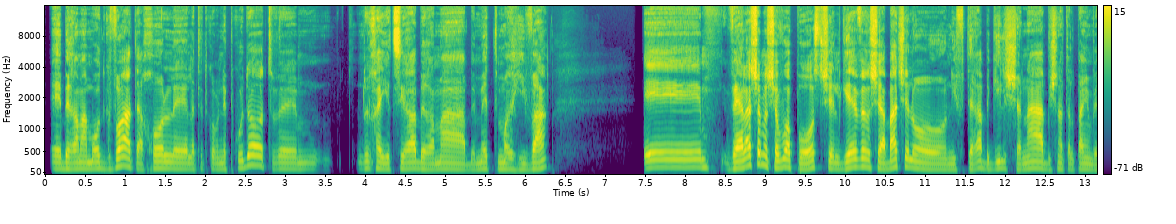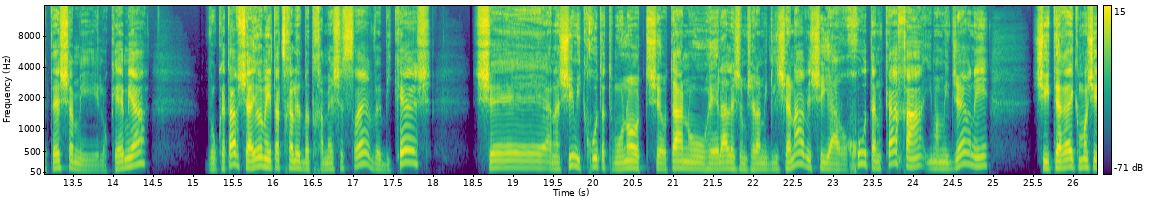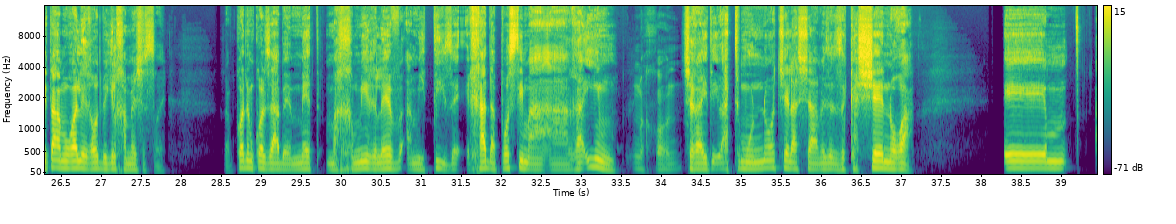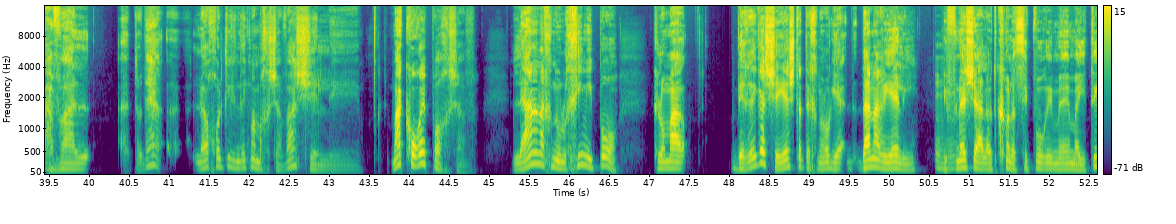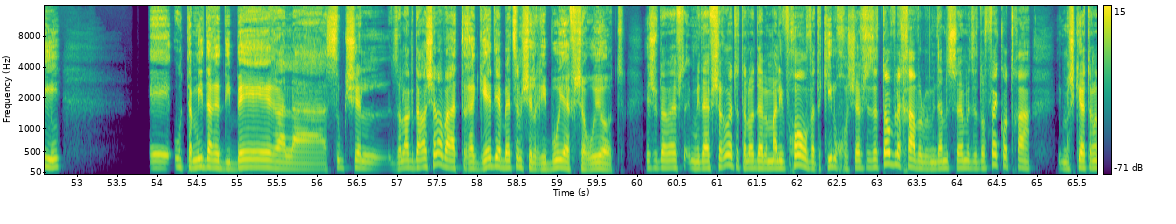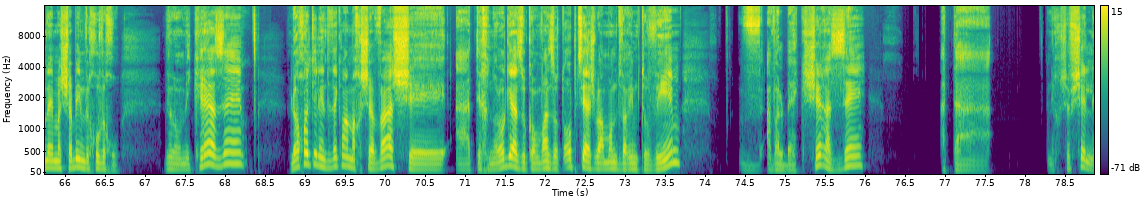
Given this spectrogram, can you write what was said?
אה, ברמה מאוד גבוהה, אתה יכול אה, לתת כל מיני פקודות, ונותנים לך יצירה ברמה באמת מרהיבה. אה, ועלה שם השבוע פוסט של גבר שהבת שלו נפטרה בגיל שנה בשנת 2009 מלוקמיה, והוא כתב שהיום היא הייתה צריכה להיות בת 15, וביקש שאנשים ייקחו את התמונות שאותן הוא העלה לשם שלה מגיל שנה, ושיערכו אותן ככה עם המידג'רני, שהיא תראה כמו שהייתה אמורה להיראות בגיל 15. עכשיו, קודם כל זה היה באמת מחמיר לב אמיתי, זה אחד הפוסטים הרעים נכון. שראיתי, התמונות שלה שם, זה, זה קשה נורא. אמ, אבל, אתה יודע, לא יכולתי להתנתק מהמחשבה של אה, מה קורה פה עכשיו? לאן אנחנו הולכים מפה? כלומר, ברגע שיש את הטכנולוגיה, דן אריאלי, לפני שהיה לו את כל הסיפור עם MIT, אה, הוא תמיד הרי דיבר על הסוג של, זו לא הגדרה שלו, אבל הטרגדיה בעצם של ריבוי האפשרויות. יש יותר מדי אפשרויות, אתה לא יודע במה לבחור, ואתה כאילו חושב שזה טוב לך, אבל במידה מסוימת זה דופק אותך, משקיע יותר מדי משאבים וכו' וכו'. ובמקרה הזה, לא יכולתי להתנתק מהמחשבה שהטכנולוגיה הזו, כמובן זאת אופציה, יש בה המון דברים טובים, אבל בהקשר הזה, אתה, אני חושב של...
